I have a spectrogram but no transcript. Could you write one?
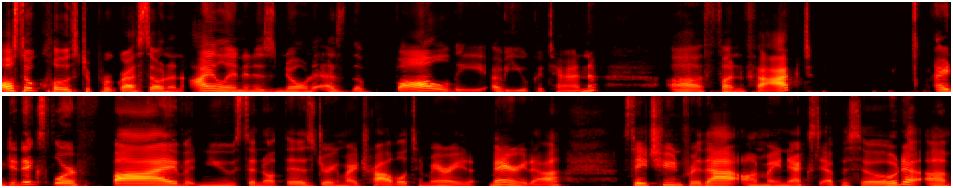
also close to Progreso on an island and is known as the Bali of Yucatan. Uh, fun fact I did explore five new cenotes during my travel to Merida. Stay tuned for that on my next episode, um,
